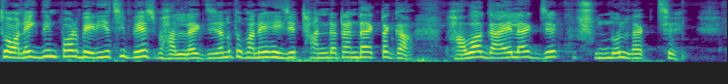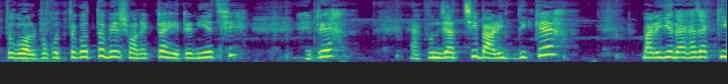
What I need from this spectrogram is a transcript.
তো অনেক দিন পর বেরিয়েছি, বেশ ভালো লাগছে। জানো তো মানে এই যে ঠান্ডা ঠান্ডা একটা গা, হাওয়া গায়ে লাগছে, খুব সুন্দর লাগছে। তো গল্প করতে করতে বেশ অনেকটা হেঁটে নিয়েছি, হেঁটে এখন যাচ্ছি বাড়ির দিকে। বাড়ি গিয়ে দেখা যাক কি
